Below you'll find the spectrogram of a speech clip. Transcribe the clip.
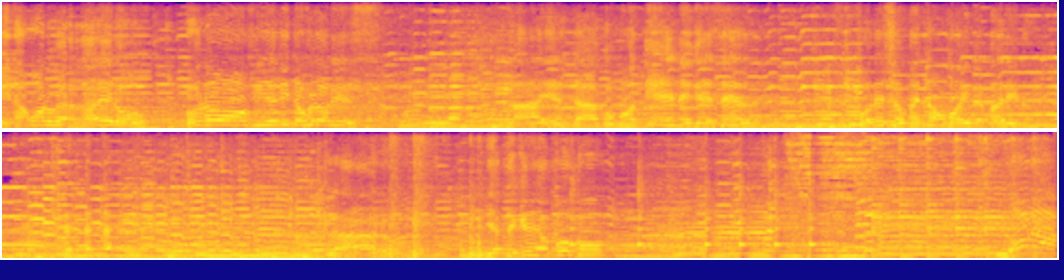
El amor verdadero. ¿O no, Fidelito Flores? Ahí está, como tiene que ser. Por eso me tomo ahí, me padrino. claro. Ya te queda poco. ¡Y!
